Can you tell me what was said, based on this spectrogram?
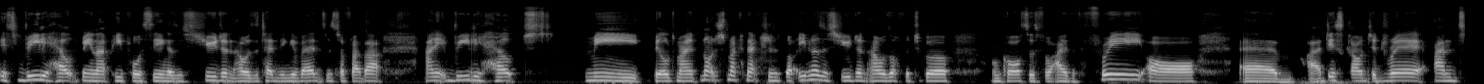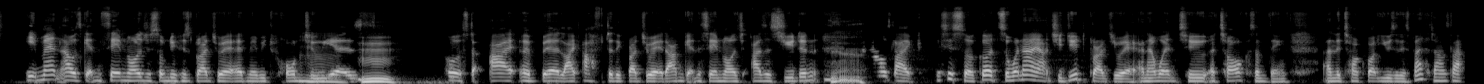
it's really helped me. And like people were seeing as a student, I was attending events and stuff like that, and it really helped me build my not just my connections, but even as a student, I was offered to go on courses for either free or um, at a discounted rate, and it meant I was getting the same knowledge as somebody who's graduated maybe one two years Mm, post I a bit like after they graduated, I'm getting the same knowledge as a student. yeah. And I was like, this is so good. So when I actually did graduate and I went to a talk or something and they talk about using this method, I was like,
